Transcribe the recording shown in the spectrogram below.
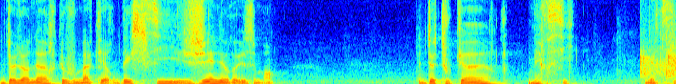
de l'honneur que vous m'accordez si généreusement. De tout cœur, merci. Merci.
